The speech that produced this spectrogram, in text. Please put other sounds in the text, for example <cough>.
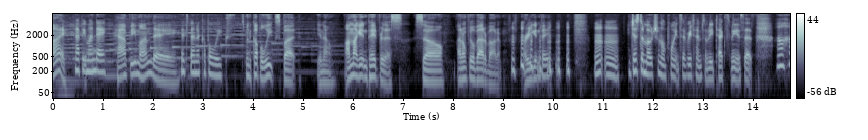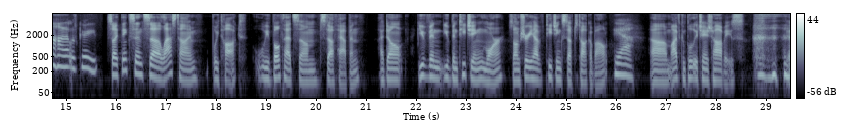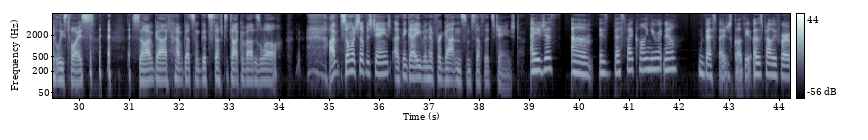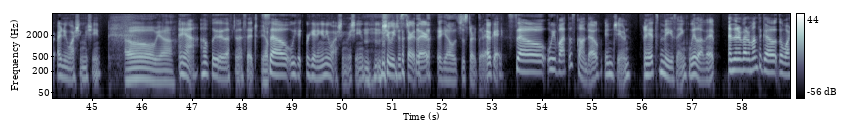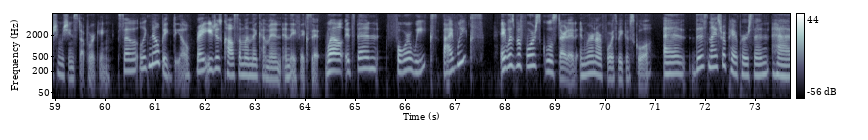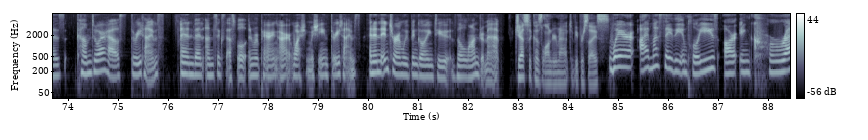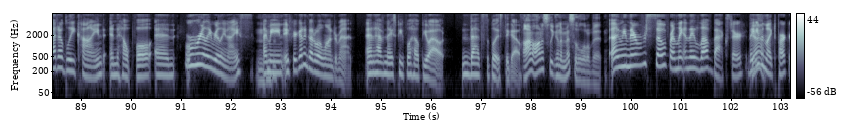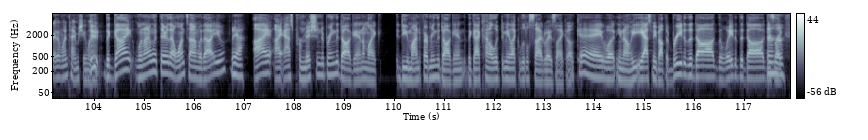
Hi. Happy Monday. Happy Monday. It's been a couple weeks. It's been a couple weeks, but you know, I'm not getting paid for this. So I don't feel bad about it. <laughs> Are you getting paid? Mm-mm. Just emotional points every time somebody texts me and says, Oh, haha, that was great. so I think since uh, last time we talked, we've both had some stuff happen. I don't you've been you've been teaching more, so I'm sure you have teaching stuff to talk about. Yeah. Um, I've completely changed hobbies at least twice. So I've got I've got some good stuff to talk about as well. I've so much stuff has changed. I think I even have forgotten some stuff that's changed. I just, um, is Best Buy calling you right now? Best Buy just called you. Oh, is probably for our new washing machine. Oh yeah. Yeah. Hopefully they left a message. Yep. So we, we're getting a new washing machine. Should we just start there? <laughs> yeah, let's just start there. Okay. So we bought this condo in June. It's amazing. We love it. And then about a month ago, the washing machine stopped working. So, like, no big deal, right? You just call someone, they come in and they fix it. Well, it's been four weeks, five weeks. It was before school started, and we're in our fourth week of school. And this nice repair person has come to our house three times and been unsuccessful in repairing our washing machine three times. And in the interim, we've been going to the laundromat Jessica's laundromat, to be precise. where I must say the employees are incredibly kind and helpful and really, really nice. I mm-hmm. mean, if you're going to go to a laundromat and have nice people help you out, that's the place to go. I'm honestly gonna miss it a little bit, I mean, they're so friendly and they love Baxter. They Yeah. even liked Parker the one time she went. dude. The guy when I went there that one time without you, Yeah. I I asked permission to bring the dog in. I'm like, do you mind if I bring the dog in? The guy kind of looked at me like a little sideways, like, okay, what? You know, he, asked me about the breed of the dog, the weight of the dog. He's uh-huh. like,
